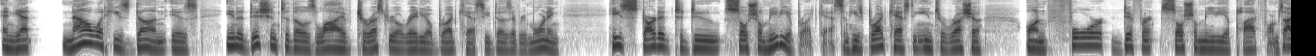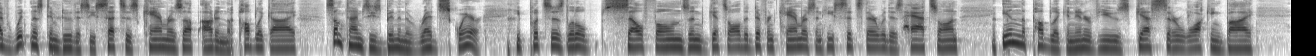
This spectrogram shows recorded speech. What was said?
And yet, now what he's done is, in addition to those live terrestrial radio broadcasts he does every morning, he's started to do social media broadcasts, and he's broadcasting into Russia on four different social media platforms. I've witnessed him do this. He sets his cameras up out in the public eye. Sometimes he's been in the Red Square. He puts his little cell phones and gets all the different cameras, and he sits there with his hats on in the public and interviews guests that are walking by.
